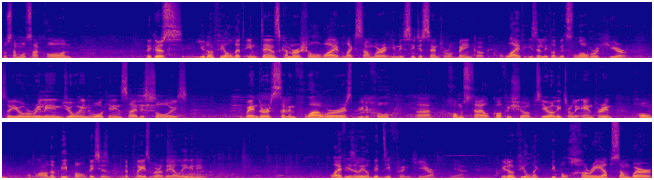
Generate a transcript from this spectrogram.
to Samut Sakhon. because you don't feel that intense commercial vibe like somewhere in the city center of Bangkok. Life is a little bit slower here, so you're really enjoying walking inside the soys, vendors selling flowers, beautiful uh, home-style coffee shops. You are literally entering home of other people. This is the place where they are living in. Life is a little bit different here. Yeah, you don't feel like people hurry up somewhere.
